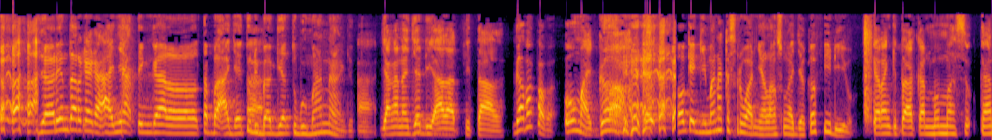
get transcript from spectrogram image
Jadi ntar kakak Anya tinggal tebak aja itu di Ah. bagian tubuh mana gitu. Ah, jangan aja di alat vital. Gak apa-apa pak. Oh my god. Oke gimana keseruannya langsung aja ke video. Sekarang kita akan memasukkan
